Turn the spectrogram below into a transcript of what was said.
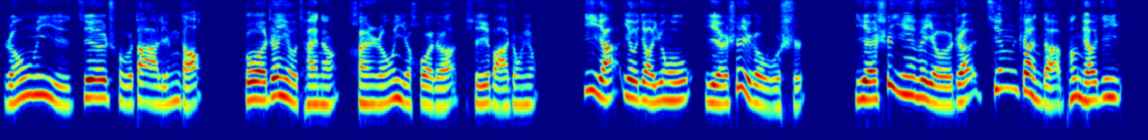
容易接触大领导，果真有才能，很容易获得提拔重用。易牙又叫庸巫，也是一个巫师，也是因为有着精湛的烹调技艺。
